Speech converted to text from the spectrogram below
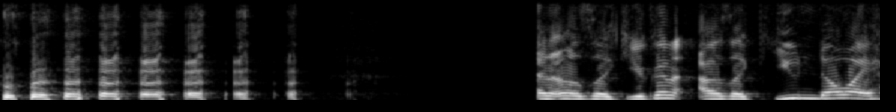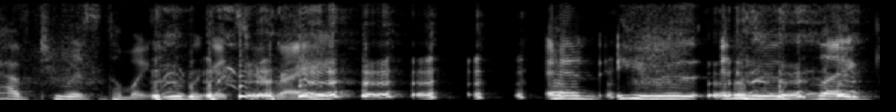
and I was like, you're gonna. I was like, you know, I have two minutes until my Uber gets here, right? and he was, and he was like,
